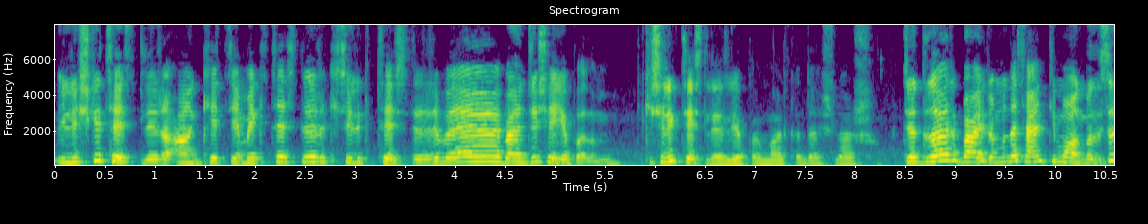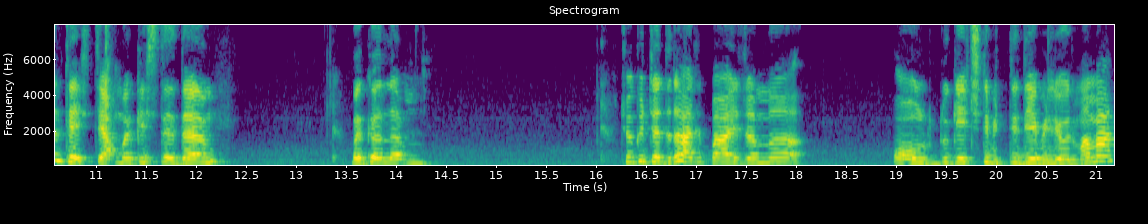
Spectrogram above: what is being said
İlişki testleri, anket, yemek testleri, kişilik testleri ve bence şey yapalım. Kişilik testleri yapalım arkadaşlar. Cadılar Bayramı'nda sen kim olmalısın test yapmak istedim. Bakalım. Çünkü Cadılar Bayramı oldu, geçti, bitti diye biliyorum ama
